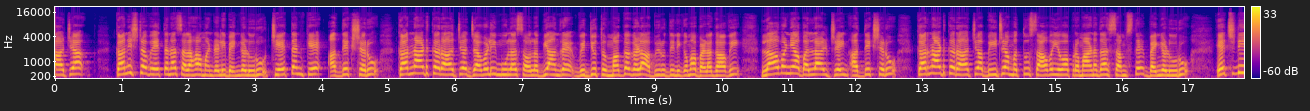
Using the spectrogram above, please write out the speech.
ರಾಜ್ಯ ಕನಿಷ್ಠ ವೇತನ ಸಲಹಾ ಮಂಡಳಿ ಬೆಂಗಳೂರು, ಚೇತನ್ ಕೆ ಅಧ್ಯಕ್ಷರು ಕರ್ನಾಟಕ ರಾಜ್ಯ ಜವಳಿ ಮೂಲ ಸೌಲಭ್ಯ ಅಂದರೆ ವಿದ್ಯುತ್ ಮಗ್ಗಗಳ ಅಭಿವೃದ್ಧಿ ನಿಗಮ ಬೆಳಗಾವಿ, ಲಾವಣ್ಯ ಬಲ್ಲಾಳ್ ಜೈನ್ ಅಧ್ಯಕ್ಷರು ಕರ್ನಾಟಕ ರಾಜ್ಯ ಬೀಜ ಮತ್ತು ಸಾವಯವ ಪ್ರಮಾಣದ ಸಂಸ್ಥೆ ಬೆಂಗಳೂರು, ಎಚ್ ಡಿ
